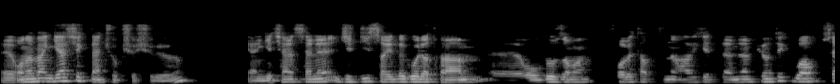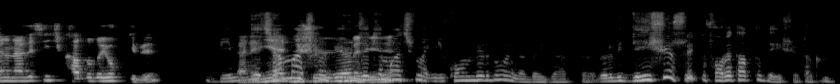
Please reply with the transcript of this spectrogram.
Ee, ona ben gerçekten çok şaşırıyorum. Yani geçen sene ciddi sayıda gol atan e, olduğu zaman forvet hattını hareketlerinden Piontek bu sene neredeyse hiç kadroda yok gibi. Bir, Yani geçen maç mı? Bir önceki maç mı? İlk 11'de oynadıydı hatta. Böyle bir değişiyor sürekli. Forvet hattı değişiyor takım.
